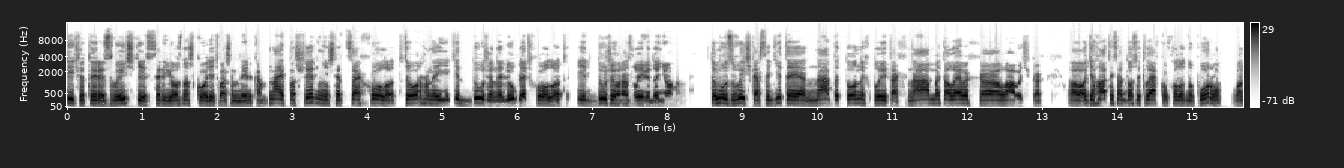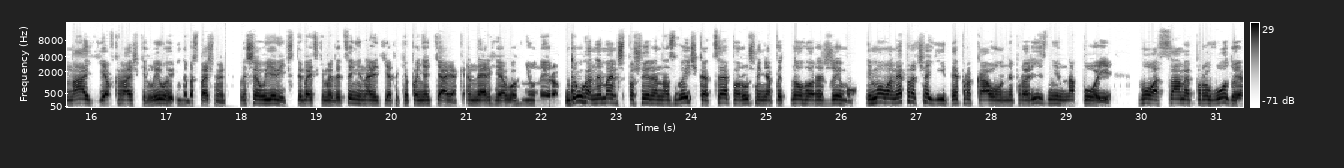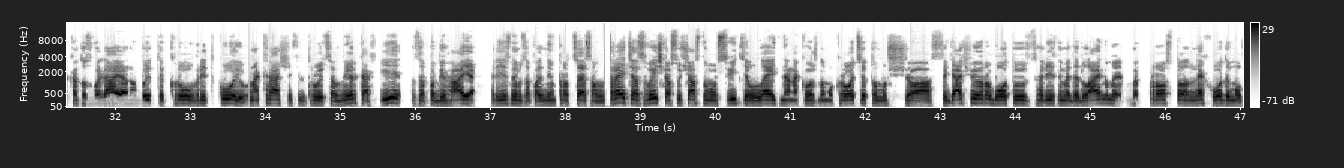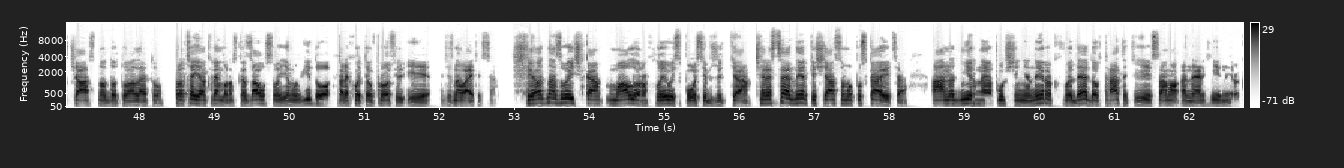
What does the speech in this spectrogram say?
Ці чотири звички серйозно шкодять вашим ниркам. Найпоширеніше це холод. Це органи, які дуже не люблять холод і дуже вразливі до нього. Тому звичка сидіти на бетонних плитах, на металевих е, лавочках, е, одягатися досить легко в холодну пору, вона є вкрай шкідливою і небезпечною. Лише уявіть, в тибетській медицині навіть є таке поняття, як енергія вогню нирок. Друга не менш поширена звичка це порушення питного режиму. І мова не про чаї, не про каву, не про різні напої. Мова саме про воду, яка дозволяє робити кров рідкою, вона краще фільтрується в нирках і запобігає різним запальним процесам. Третя звичка в сучасному світі ледь не на кожному кроці, тому що сидячою роботою з різними дедлайнами ми просто не ходимо вчасно до туалету. Про це я окремо розказав у своєму відео. Переходьте в профіль і дізнавайтеся. Ще одна звичка малорухливий спосіб життя. Через це нирки з часом опускаються, а надмірне опущення нирок веде до втрати тієї самої енергії нирок.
